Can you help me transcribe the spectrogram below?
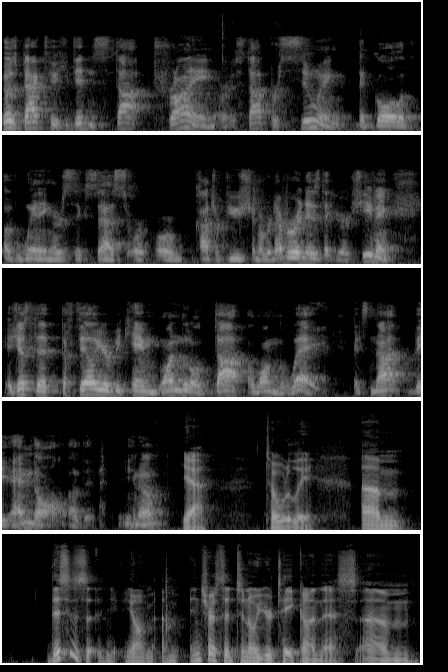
goes back to he didn't stop trying or stop pursuing the goal of, of winning or success or, or contribution or whatever it is that you're achieving. It's just that the failure became one little dot along the way. It's not the end all of it you know? Yeah totally. Um, this is you know I'm, I'm, interested to know your take on this. Um,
